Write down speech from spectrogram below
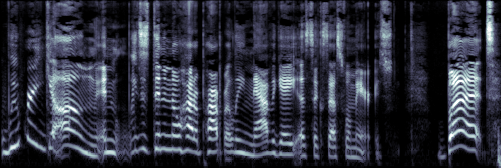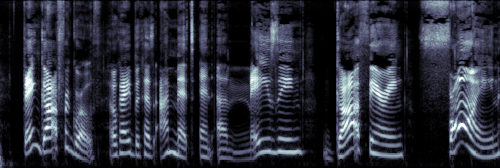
we were young and we just didn't know how to properly navigate a successful marriage. But thank God for growth, okay? Because I met an amazing, God fearing, fine,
